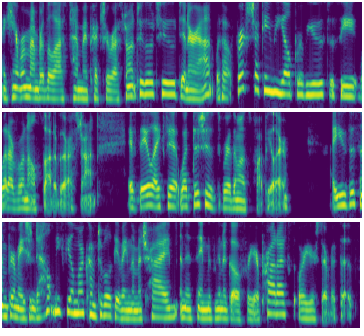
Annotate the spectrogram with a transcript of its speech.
I can't remember the last time I picked a restaurant to go to dinner at without first checking the Yelp reviews to see what everyone else thought of the restaurant. If they liked it, what dishes were the most popular. I use this information to help me feel more comfortable giving them a try, and the same is going to go for your products or your services.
